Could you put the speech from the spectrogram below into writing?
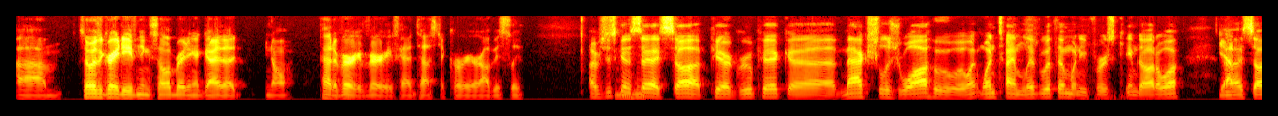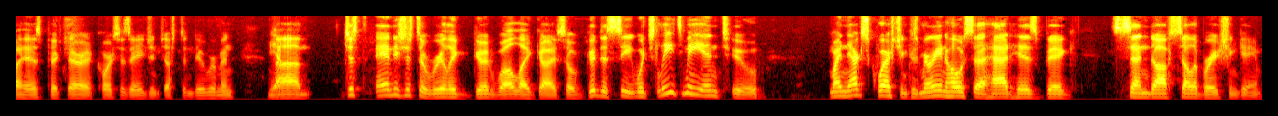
Um, so it was a great evening celebrating a guy that you know had a very, very fantastic career. Obviously, I was just going to Mhm. say I saw Pierre Gruppic, uh, Max Lajoie, who one, one time lived with him when he first came to Ottawa. Yeah. Uh, I saw his pick there. Of course, his agent Justin Duberman. Yeah. Um, just Andy's just a really good, well liked guy. So good to see. Which leads me into my next question because Marian Hossa had his big send off celebration game,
